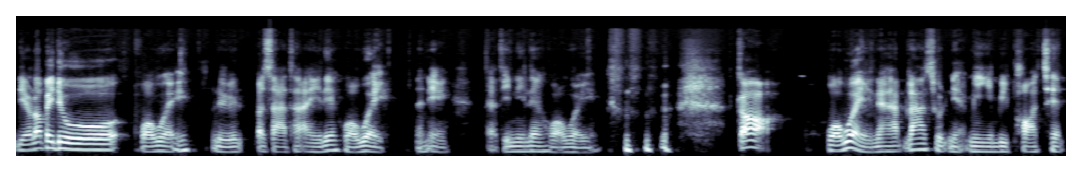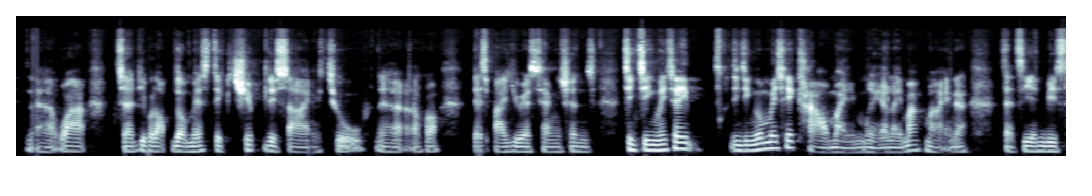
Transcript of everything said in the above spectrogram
เดี๋ยวเราไปดูหัวเว่ยหรือภาษาไทยเรียกหัวเว่ยนั่นเอง แต่ที่นี่เรียกหัวเว่ยก็หัวเว่ยนะครับ ล่าสุดเนี่ยมี reported นะฮะว่าจะ develop domestic chip design tool นะฮะแล้วก็ despite US sanctions จริง ๆ ไม่ใช่จริง ๆ ก็ไม่ใช่ข่าวใหม่เหมยอะไรมากมายนะ แต่ CNBC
